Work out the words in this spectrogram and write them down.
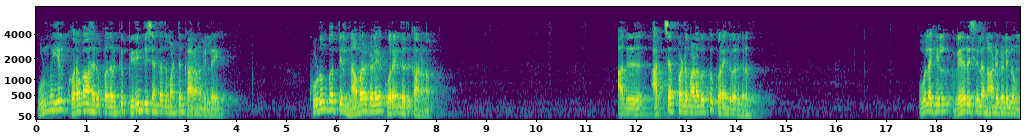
உண்மையில் குறைவாக இருப்பதற்கு பிரிந்து சென்றது மட்டும் காரணம் இல்லை குடும்பத்தில் நபர்களே குறைந்தது காரணம். அது அச்சப்படும் அளவுக்கு குறைந்து வருகிறது. உலகில் வேறு சில நாடுகளிலும்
